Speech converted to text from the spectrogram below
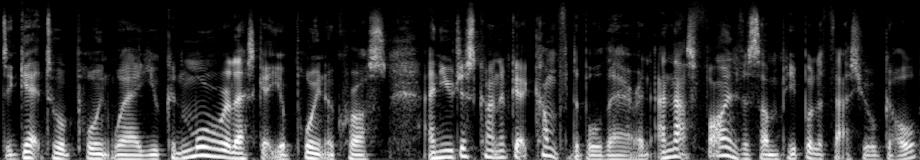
to get to a point where you can more or less get your point across and you just kind of get comfortable there. And, and that's fine for some people if that's your goal.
